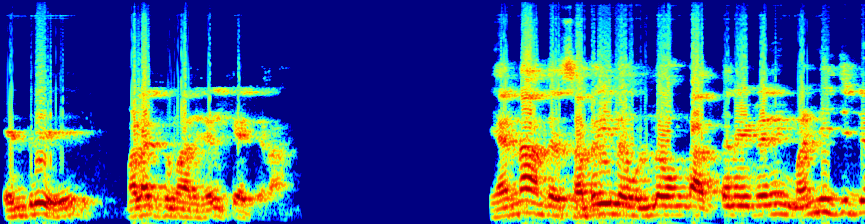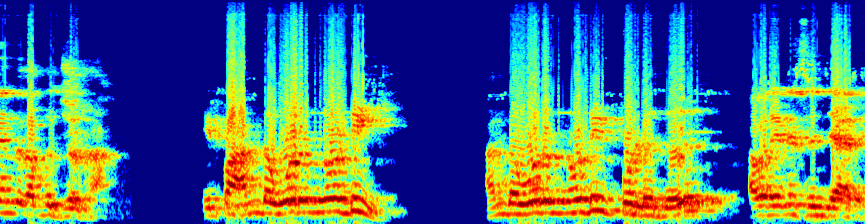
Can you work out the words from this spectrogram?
என்று மலக்குமார்கள் கேட்கிறாங்க. ஏன்னா அந்த சபையில உள்ளவங்க அத்தனை பேரையும் மன்னிச்சுட்டேன்னு ரப்பு சொல்றான். இப்ப அந்த ஒரு நொடி அந்த ஒரு நொடி பொழுது அவர் என்ன செஞ்சாரு?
